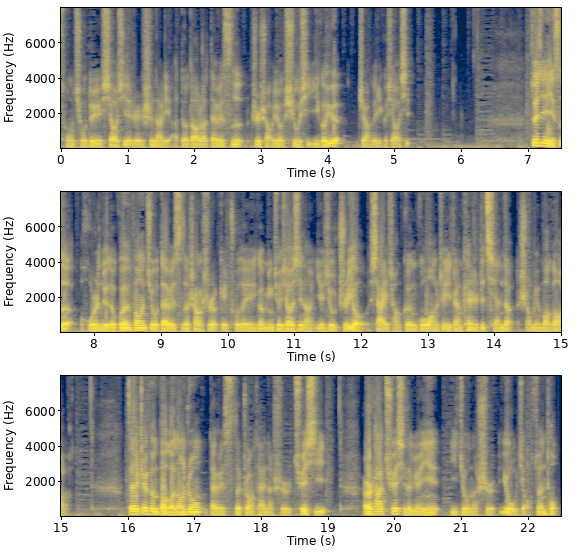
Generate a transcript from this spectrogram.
从球队消息人士那里啊得到了戴维斯至少要休息一个月这样的一个消息。最近一次，湖人队的官方就戴维斯的伤势给出的一个明确消息呢，也就只有下一场跟国王这一战开始之前的伤病报告了。在这份报告当中，戴维斯的状态呢是缺席，而他缺席的原因依旧呢是右脚酸痛。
